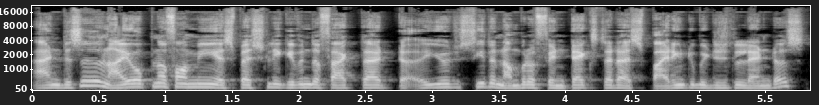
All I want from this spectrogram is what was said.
And this is an eye opener for me, especially given the fact that uh, you see the number of fintechs that are aspiring to be digital lenders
